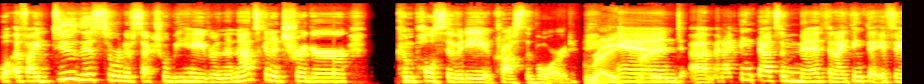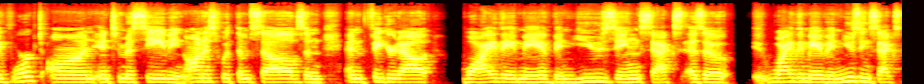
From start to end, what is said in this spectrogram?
well if i do this sort of sexual behavior then that's going to trigger compulsivity across the board. Right and right. Um, and i think that's a myth. And i think that if they've worked on intimacy being honest with themselves and and figured out why they may have been using sex as a why they may have been using sex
